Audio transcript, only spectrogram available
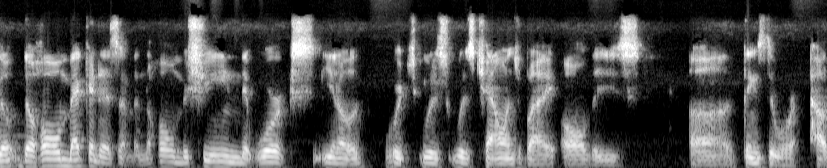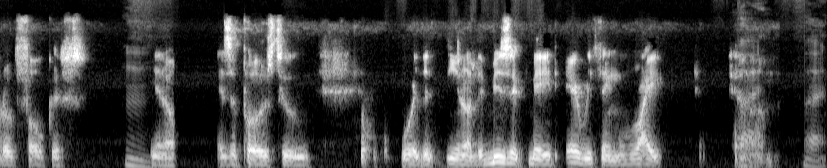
the the whole mechanism and the whole machine that works, you know, which was was challenged by all these uh, things that were out of focus, Mm. you know, as opposed to where the you know the music made everything right um, Right.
